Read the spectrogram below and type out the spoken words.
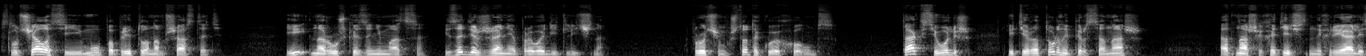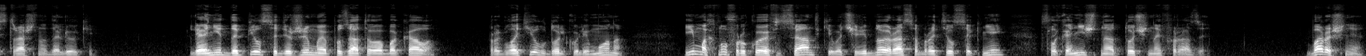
Случалось и ему по притонам шастать, и наружкой заниматься, и задержание проводить лично. Впрочем, что такое Холмс? Так всего лишь литературный персонаж, от наших отечественных реалий страшно далекий. Леонид допил содержимое пузатого бокала, проглотил дольку лимона и, махнув рукой официантки, в очередной раз обратился к ней с лаконично отточенной фразой. «Барышня,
